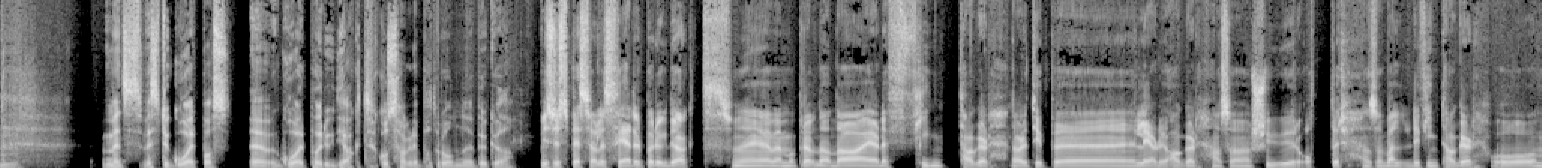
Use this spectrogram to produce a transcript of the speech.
Mm. Mens hvis du går på, eh, går på rugdejakt, hvilken haglepatron bruker du da? Hvis du spesialiserer på rugdejakt, som jeg må prøve, da, da er det fint hagl. Da er det type lerduhagl, altså sjuer, åtter. Altså veldig fint hagl, og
